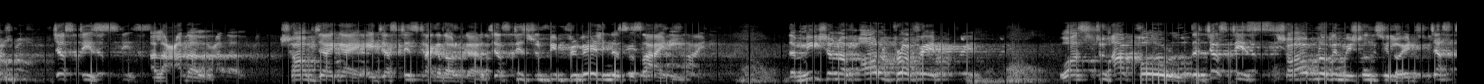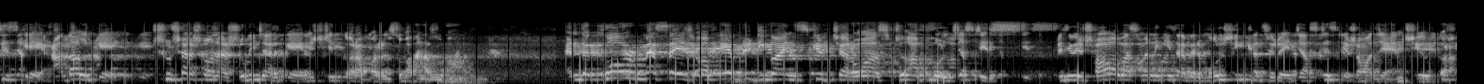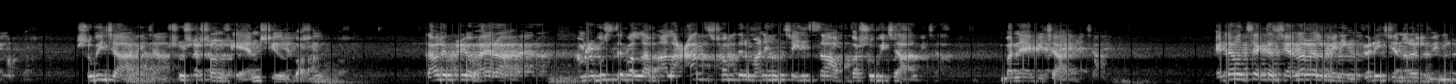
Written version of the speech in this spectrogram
জাস্টিস আল আদাল সব জায়গায় এই জাস্টিস থাকা দরকার। Justice should be prevail in the society the mission of all prophet was to uphold the justice সব নবীর মিশন ছিল এই জাস্টিসকে আদালকে সুশাসন আর সুবিচারকে নিশ্চিত করা করেন, সুবহানাল্লাহ। And the core message of every divine scripture was to uphold justice. পৃথিবীর সব আসমানি কিতাবের মূল শিক্ষা ছিল এই জাস্টিসকে সমাজে এনশিওর করা। সুবিচার, সুশাসনকে এনশিওর করা। তাহলে প্রিয় ভাইরা আমরা বুঝতে পারলাম, আল আদ শব্দের মানে হচ্ছে ইনসাফ বা সুবিচার বা ন্যায় বিচার। এটা হচ্ছে একটা general meaning very general meaning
